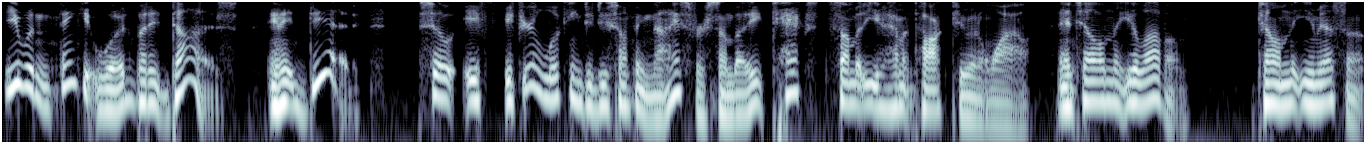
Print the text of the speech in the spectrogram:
You wouldn't think it would, but it does. And it did. So if if you're looking to do something nice for somebody, text somebody you haven't talked to in a while and tell them that you love them. Tell them that you miss them.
